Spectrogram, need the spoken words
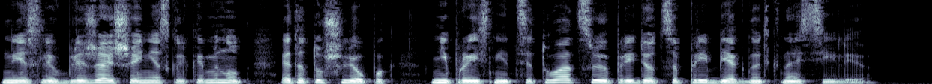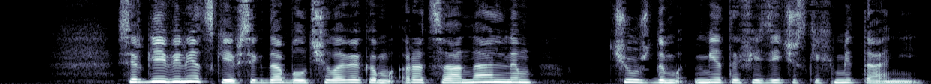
но если в ближайшие несколько минут этот ушлепок не прояснит ситуацию, придется прибегнуть к насилию. Сергей Велецкий всегда был человеком рациональным, чуждым метафизических метаний.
